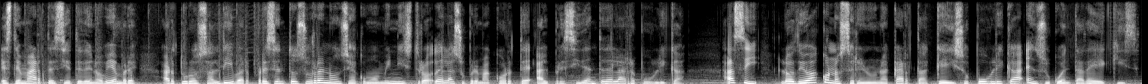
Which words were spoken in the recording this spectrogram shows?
Este martes 7 de noviembre, Arturo Saldívar presentó su renuncia como ministro de la Suprema Corte al presidente de la República. Así, lo dio a conocer en una carta que hizo pública en su cuenta de X.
